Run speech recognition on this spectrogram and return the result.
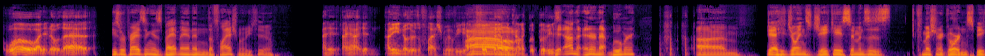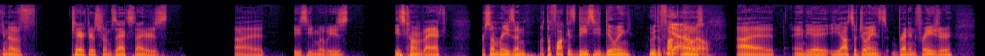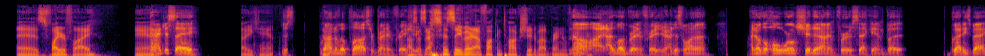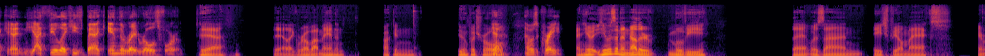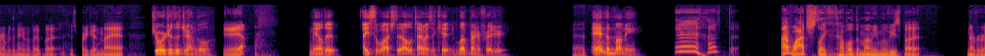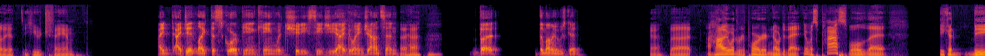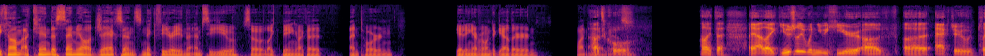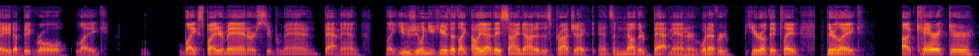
Whoa, I didn't know that. he's reprising his Batman in the Flash movie too. I didn't. I, I didn't. I didn't even know there was a Flash movie. I'm so bad with comic book movies. Get on the internet, boomer. um, yeah, he joins J.K. Simmons's Commissioner Gordon. Speaking of characters from Zack Snyder's uh, DC movies, he's coming back for some reason. What the fuck is DC doing? Who the fuck yeah, knows? know. Uh, and he he also joins Brendan Fraser as Firefly. And Can I just say, no, you can't. just round of applause for Brendan Fraser. I was, I was gonna say you better not fucking talk shit about Brendan. Fraser. no, I, I love Brendan Fraser. I just want to. I know the whole world shitted on him for a second, but glad he's back, and he, I feel like he's back in the right roles for him. Yeah, yeah, like Robot Man and fucking Doom Patrol. Yeah. That was great. And he he was in another movie that was on HBO Max. Can't remember the name of it, but he was pretty good in that. George of the Jungle Yeah, nailed it. I used to watch that all the time as a kid. Love Brendan Fraser Uh, and The Mummy. yeah. I've, I watched like a couple of the Mummy movies, but never really a huge fan. I I didn't like the Scorpion King with shitty CGI Dwayne Johnson, Uh-huh. but the Mummy was good. Yeah, the a Hollywood Reporter noted that it was possible that he could become akin to Samuel Jackson's Nick Fury in the MCU. So, like being like a mentor and getting everyone together and whatnot. That's cool. I like that. Yeah, like usually when you hear of a actor who played a big role, like like Spider Man or Superman, Batman, like usually when you hear that, like, oh yeah, they signed on to this project and it's another Batman or whatever hero they played, they're like a character,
